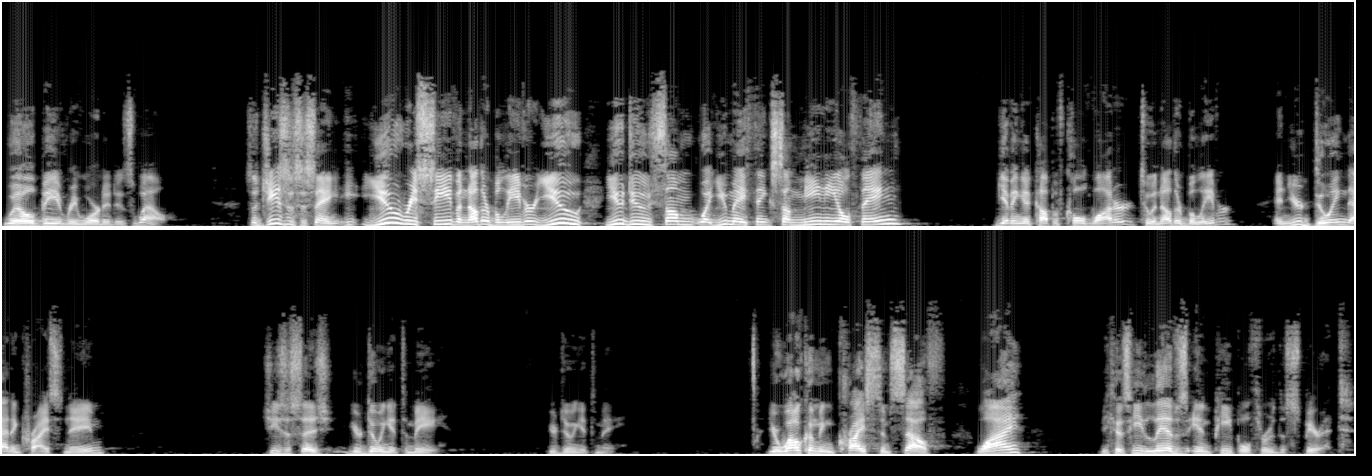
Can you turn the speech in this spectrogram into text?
will be rewarded as well. So Jesus is saying, you receive another believer, you, you do some, what you may think some menial thing, giving a cup of cold water to another believer, and you're doing that in Christ's name. Jesus says, you're doing it to me. You're doing it to me. You're welcoming Christ himself. Why? Because he lives in people through the Spirit.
